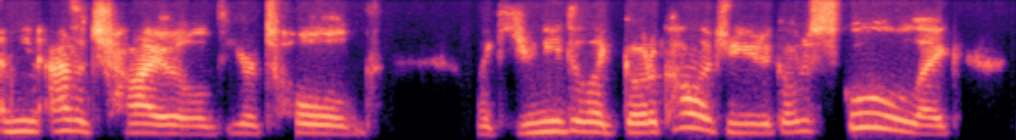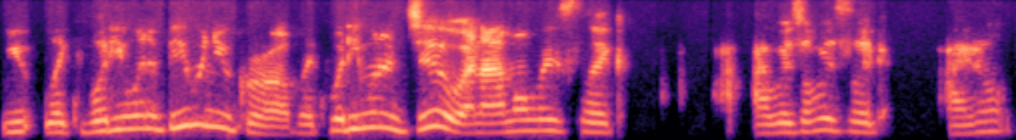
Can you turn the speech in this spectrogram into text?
I mean as a child you're told like you need to like go to college, you need to go to school, like you like what do you want to be when you grow up? Like what do you want to do? And I'm always like I was always like, I don't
